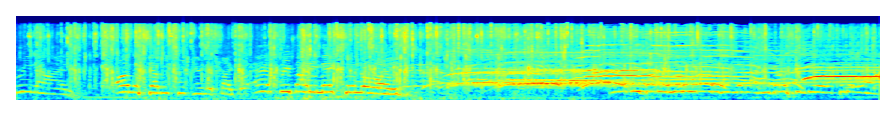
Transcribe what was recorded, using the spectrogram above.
on the 7th Street Unicycle. Everybody make some noise. Everybody a little louder than that. You guys can do it. Come on.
